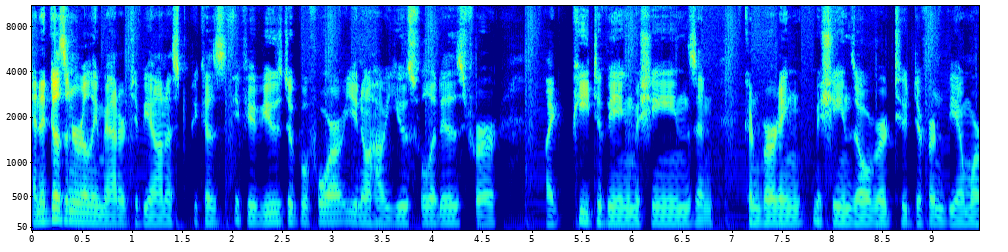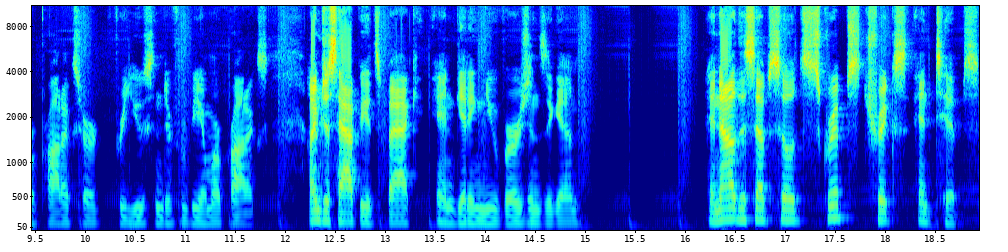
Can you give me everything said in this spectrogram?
And it doesn't really matter, to be honest, because if you've used it before, you know how useful it is for like P2Ving machines and converting machines over to different VMware products or for use in different VMware products. I'm just happy it's back and getting new versions again. And now, this episode scripts, tricks, and tips.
